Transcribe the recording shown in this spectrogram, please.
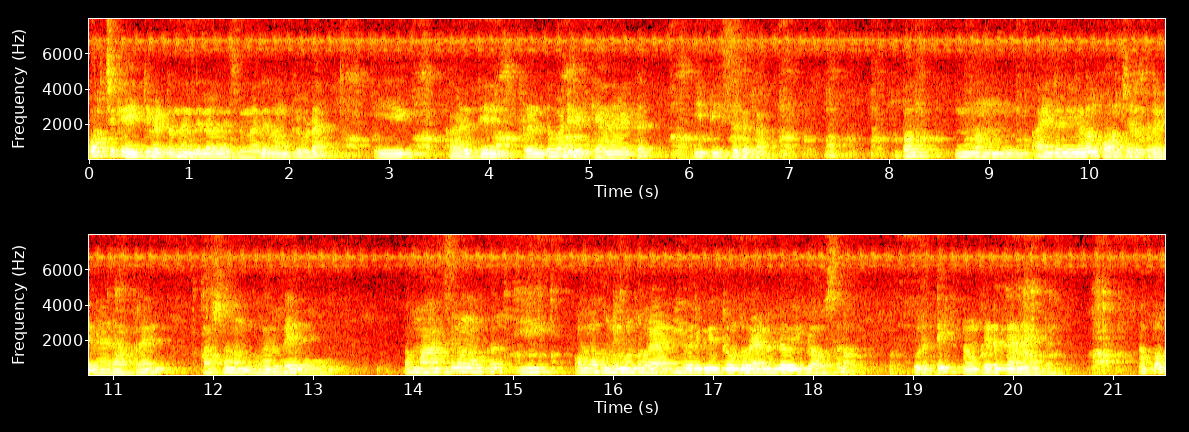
കുറച്ച് കയറ്റി വെട്ടുന്നത് എന്തിനാണെന്ന് വെച്ചെന്നാൽ നമുക്കിവിടെ ഈ കഴുത്തിന് ഫ്രണ്ട് പടി വെക്കാനായിട്ട് ഈ പീസ് എടുക്കാം. അപ്പം അതിന്റെ നീളം കുറച്ചെടുത്ത് കഴിഞ്ഞാൽ അത്രയും കഷ്ണം നമുക്ക് വെറുതെ പോകും. അപ്പം മാക്സിമം നമുക്ക് ഈ ഉള്ള തുണി കൊണ്ട് വേ ഈ ഒരു മീറ്റർ കൊണ്ട് വേണമല്ലോ ഈ ബ്ലൗസ് ഉരുട്ടി നമുക്ക് എടുക്കാനായിട്ട്. അപ്പം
